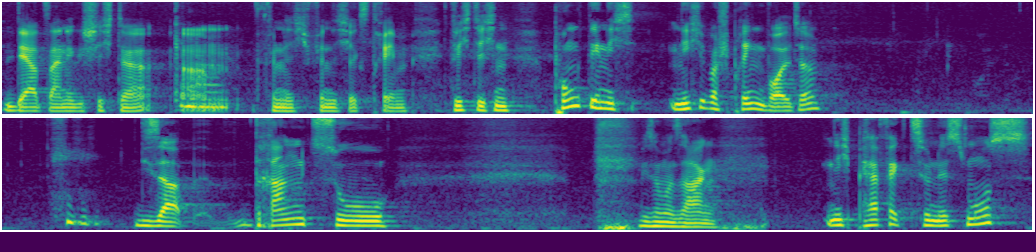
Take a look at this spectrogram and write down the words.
der hat seine Geschichte, genau. ähm, finde ich, find ich extrem wichtig. Ein Punkt, den ich nicht überspringen wollte, dieser Drang zu, wie soll man sagen, nicht Perfektionismus,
